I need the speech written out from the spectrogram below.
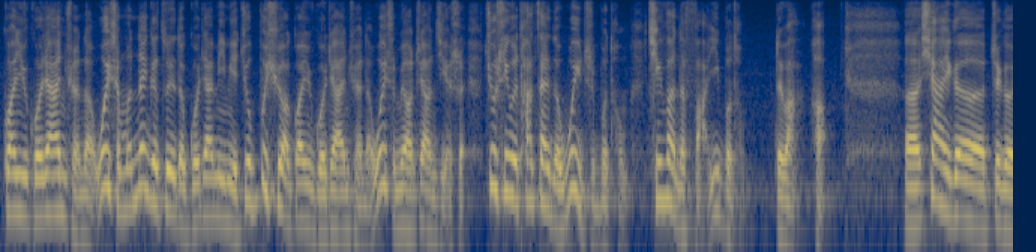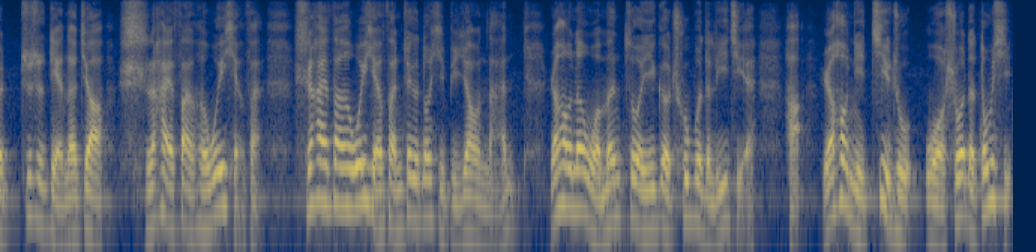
关于国家安全的，为什么那个罪的国家秘密就不需要关于国家安全的？为什么要这样解释？就是因为它在的位置不同，侵犯的法益不同，对吧？好，呃，下一个这个知识点呢叫实害犯和危险犯。实害犯和危险犯这个东西比较难，然后呢，我们做一个初步的理解。好，然后你记住我说的东西，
